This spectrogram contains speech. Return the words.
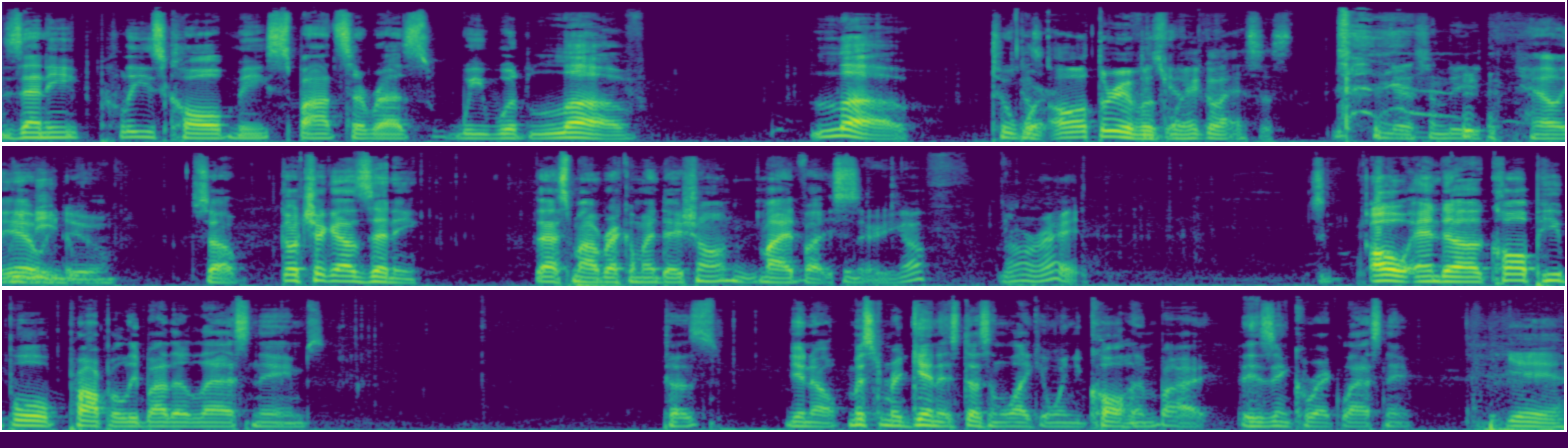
Zenni, please call me, sponsor us. We would love, love to Because work. all three of us wear glasses. Yes, indeed. Hell yeah, we, need do. So go check out Zenni. That's my recommendation, my advice. There you go. All right. Oh, and uh, call people properly by their last names. Because, you know, Mr. McGinnis doesn't like it when you call him by his incorrect last name. Yeah,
